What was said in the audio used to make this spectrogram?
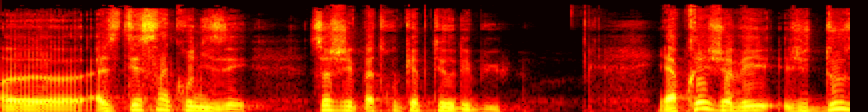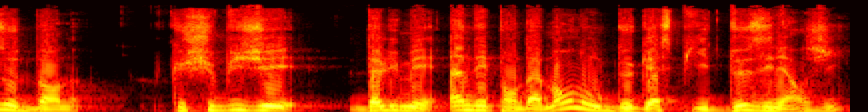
Euh, elles étaient synchronisées. Ça, j'ai pas trop capté au début. Et après, j'avais j'ai deux autres bornes que je suis obligé d'allumer indépendamment, donc de gaspiller deux énergies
